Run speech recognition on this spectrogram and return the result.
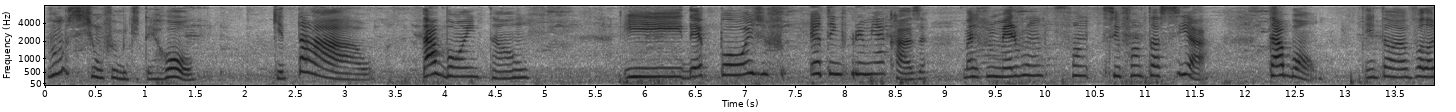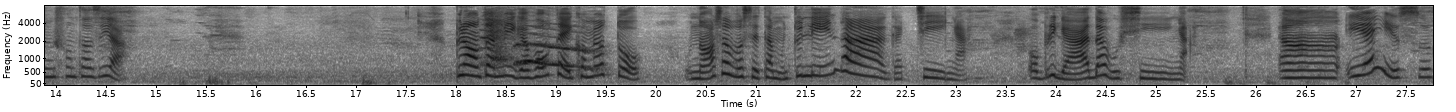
Vamos assistir um filme de terror? Que tal? Tá bom, então. E depois eu tenho que ir pra minha casa. Mas primeiro vamos se fantasiar. Tá bom. Então eu vou lá me fantasiar. Pronto, amiga, voltei como eu tô. Nossa, você tá muito linda, gatinha. Obrigada, buchinha. Ah, e é isso.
